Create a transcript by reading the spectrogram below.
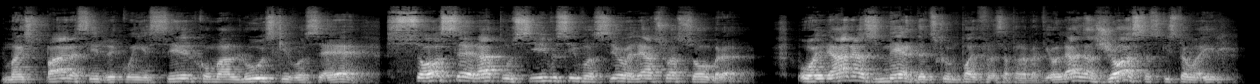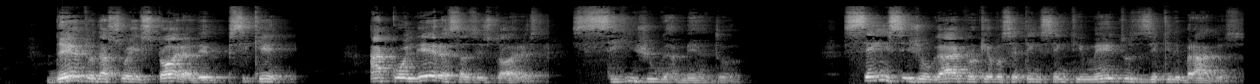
mas para se reconhecer como a luz que você é, só será possível se você olhar a sua sombra. Olhar as merdas, desculpa, não pode falar essa palavra aqui, olhar as jossas que estão aí, dentro da sua história de psique. Acolher essas histórias sem julgamento sem se julgar porque você tem sentimentos desequilibrados.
